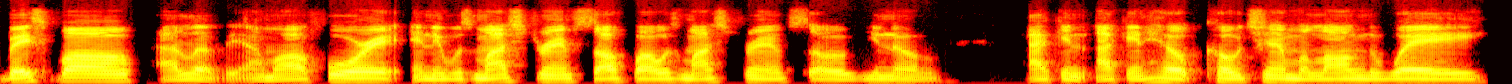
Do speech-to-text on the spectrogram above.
baseball, I love it. I'm all for it. And it was my strength. Softball was my strength. So, you know, I can I can help coach him along the way.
